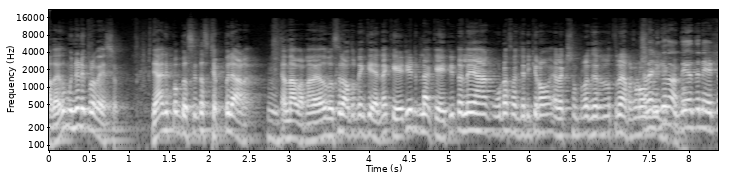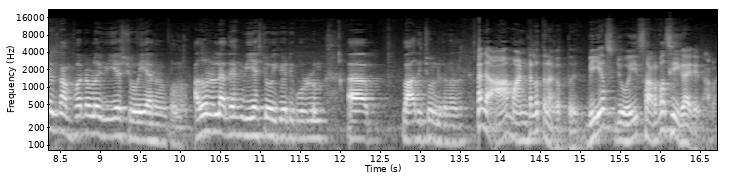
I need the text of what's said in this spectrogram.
അതായത് മുന്നണി പ്രവേശം. ഞാനിപ്പോൾ ബസ്സിന്റെ സ്റ്റെപ്പിലാണ് എന്നാ പറഞ്ഞത്. അതായത് ബസ്സിനകത്തോട്ട് എനിക്ക് എന്നെ കയറ്റിയിട്ടില്ല കയറ്റിയിട്ടല്ലേ ഞാൻ കൂടെ സഞ്ചരിക്കണോ? ഇലക്ഷൻ പ്രചരണത്തിന് ഇറങ്ങണോ എനിക്ക് അദ്ദേഹത്തിന് ഏറ്റവും കംഫർട്ടബിൾ വി എസ് ഷോ ആണെന്ന് തോന്നുന്നു അതുകൊണ്ടല്ലേ അദ്ദേഹം വി എസ് ജോയിക്ക് വേണ്ടി കൂടുതലും വാദിച്ചുകൊണ്ടിരുന്നത്? അല്ല ആ മണ്ഡലത്തിനകത്ത് വി എസ് ജോയി സർവസ്വീകാര്യനാണ്.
